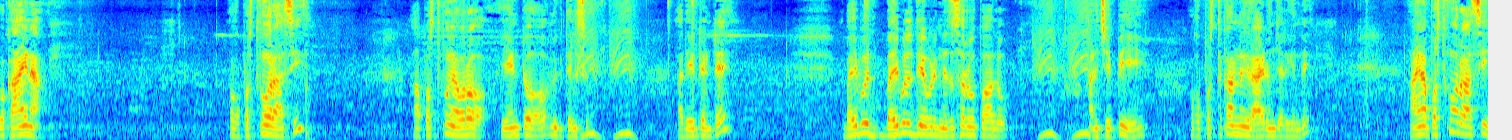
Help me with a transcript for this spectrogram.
ఒక ఆయన ఒక పుస్తకం రాసి ఆ పుస్తకం ఎవరో ఏంటో మీకు తెలుసు. అదేంటంటే బైబిల్ బైబిల్ దేవుడి నిజ స్వరూపాలు అని చెప్పి ఒక పుస్తకాన్ని రాయడం జరిగింది. ఆయన పుస్తకం రాసి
